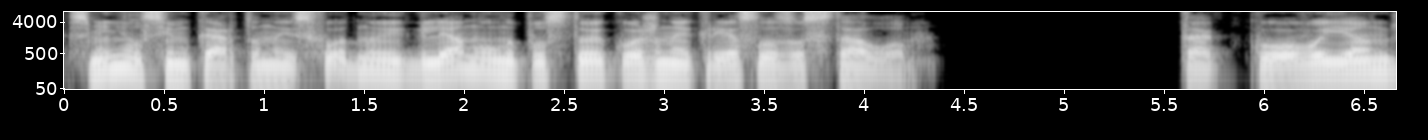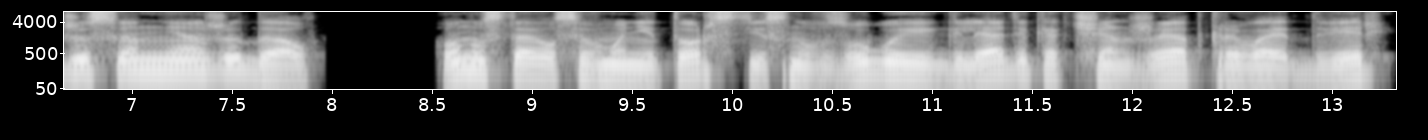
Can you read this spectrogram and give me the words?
сменил сим-карту на исходную и глянул на пустое кожаное кресло за столом. Такого Ян Джисен не ожидал. Он уставился в монитор, стиснув зубы и глядя, как Ченже открывает дверь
